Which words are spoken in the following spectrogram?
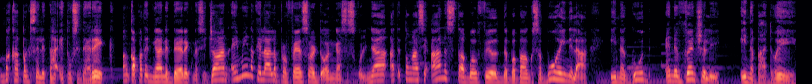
makapagsalita itong si Derek. Ang kapatid nga ni Derek na si John ay may nakilalang professor doon nga sa school niya at ito nga si Anna Stubblefield na babago sa buhay nila in a good and eventually in a bad way.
